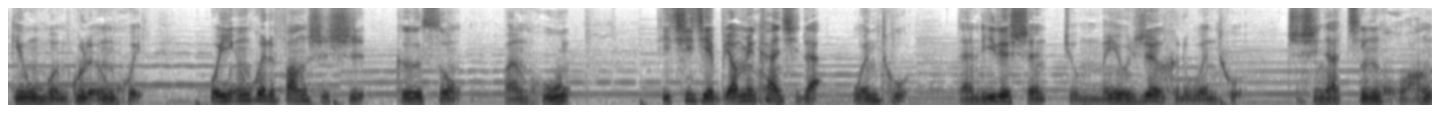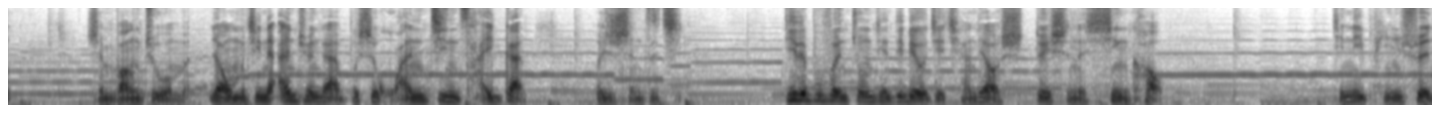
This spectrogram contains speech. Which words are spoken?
给我们稳固的恩惠。回应恩惠的方式是歌颂、欢呼。第七节表面看起来稳妥，但离了神就没有任何的稳妥，只剩下惊惶。神帮助我们，让我们今天安全感不是环境才干，而是神自己。第一的部分中间第六节强调是对神的信靠，经历平顺，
